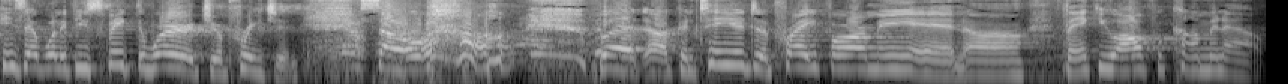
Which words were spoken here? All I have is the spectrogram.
he said, well, if you speak the word, you're preaching. So, but uh, continue to pray for me and uh, thank you all for coming out.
